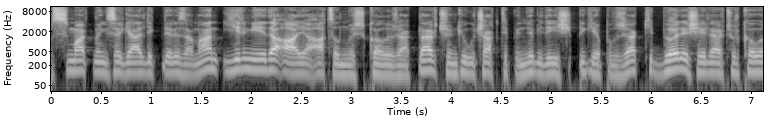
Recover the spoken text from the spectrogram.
SmartLinks'e geldikleri zaman 27A'ya atılmış kalacaklar. Çünkü uçak tipinde bir değişiklik yapılacak ki böyle şeyler Türk Hava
